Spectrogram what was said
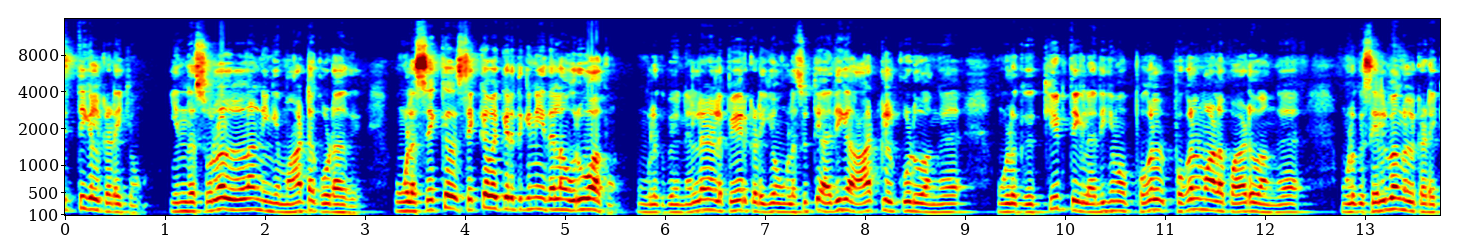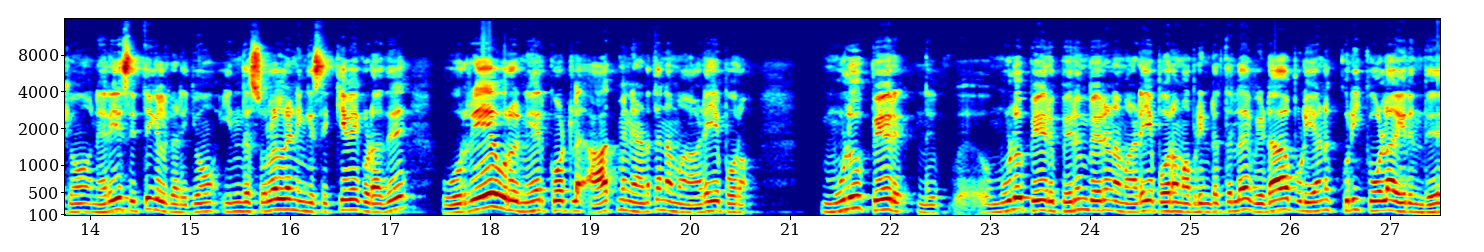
சித்திகள் கிடைக்கும். இந்த சுழலெல்லாம் நீங்கள் மாட்டக்கூடாது. உங்களை செக்க செக்க வைக்கிறதுக்குன்னு இதெல்லாம் உருவாக்கும். உங்களுக்கு நல்ல நல்ல பேர் கிடைக்கும். உங்களை சுற்றி அதிக ஆட்கள் கூடுவாங்க. உங்களுக்கு கீர்த்திகள் அதிகமாக புகழ் புகழ் மாலை பாடுவாங்க. உங்களுக்கு செல்வங்கள் கிடைக்கும் நிறைய சித்திகள் கிடைக்கும். இந்த சுழலில் நீங்கள் சிக்கவே கூடாது. ஒரே ஒரு நேர்கோட்டில் ஆத்ம ஞானத்தை நம்ம அடைய போகிறோம் முழு பேர் இந்த முழு பேர் பெரும்பேரு நம்ம அடைய போகிறோம் அப்படின்றதுல விடாப்புடியான குறிக்கோளாக இருந்து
